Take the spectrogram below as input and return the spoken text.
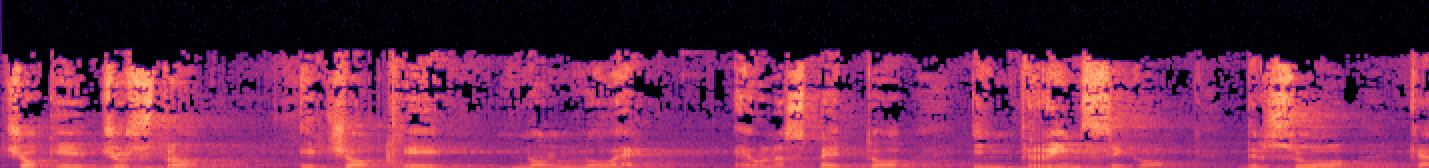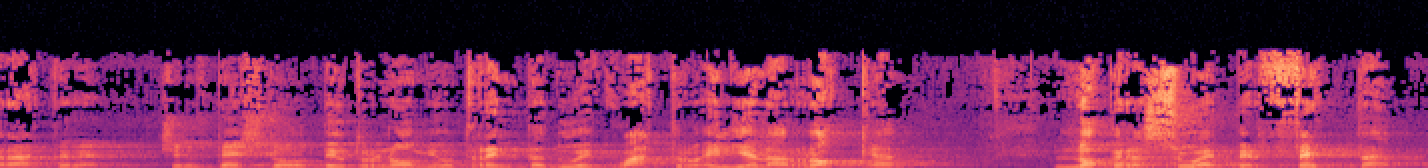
ciò che è giusto e ciò che non lo è. È un aspetto intrinseco del suo carattere. C'è nel testo Deuteronomio 32,4, egli è la rocca L'opera sua è perfetta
